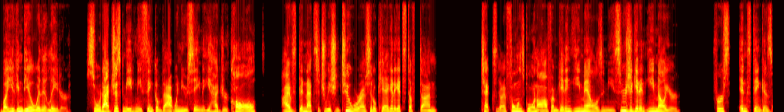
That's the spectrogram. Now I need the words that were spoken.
but you can deal with it later. So that just made me think of that when you were saying that you had your call. I've been that situation too, where I said, okay, I got to get stuff done. Text, my phone's going off. I'm getting emails. And as soon as you get an email, your first instinct is,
